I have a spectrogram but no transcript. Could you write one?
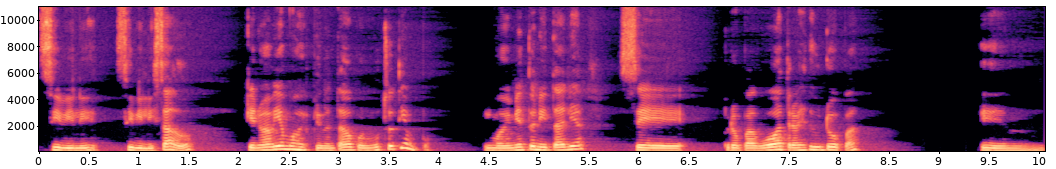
civilizado que no habíamos experimentado por mucho tiempo. El movimiento en Italia se propagó a través de Europa, em,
